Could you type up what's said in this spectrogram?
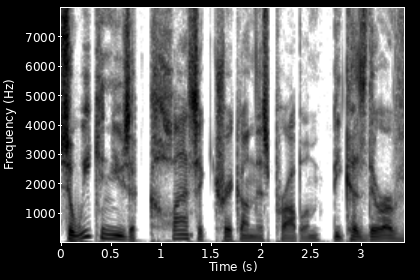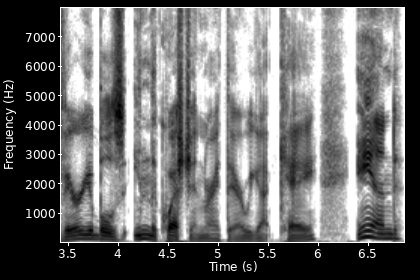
So we can use a classic trick on this problem because there are variables in the question right there. We got k and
